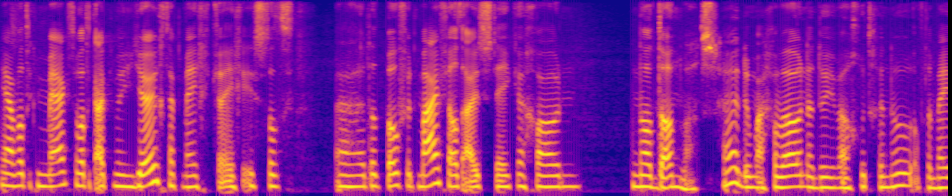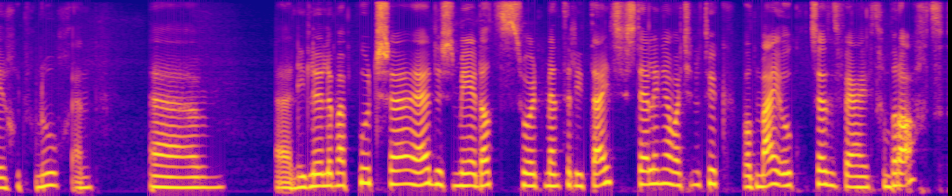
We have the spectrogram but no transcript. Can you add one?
ja, wat ik merkte, wat ik uit mijn jeugd heb meegekregen, is dat, eh, dat boven het maaiveld uitsteken gewoon not done was. Hè? Doe maar gewoon, dan doe je wel goed genoeg, of dan ben je goed genoeg. En eh, niet lullen, maar poetsen. Hè? Dus meer dat soort mentaliteitsstellingen, wat je natuurlijk, wat mij ook ontzettend ver heeft gebracht.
